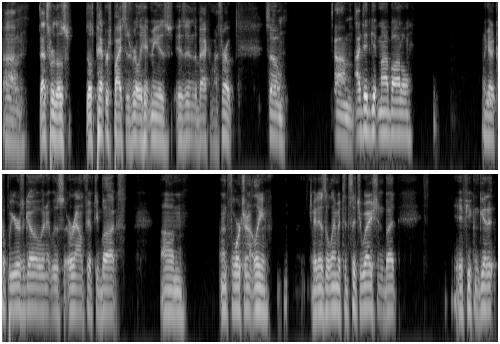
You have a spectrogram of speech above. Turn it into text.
Um, that's where those those pepper spices really hit me is is in the back of my throat. So um, I did get my bottle I got a couple years ago and it was around 50 bucks. Um, unfortunately, it is a limited situation, but if you can get it,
